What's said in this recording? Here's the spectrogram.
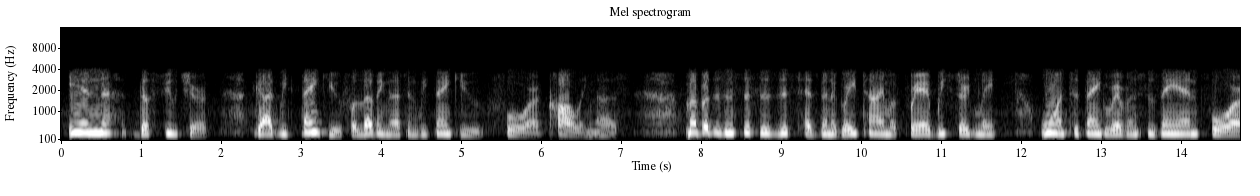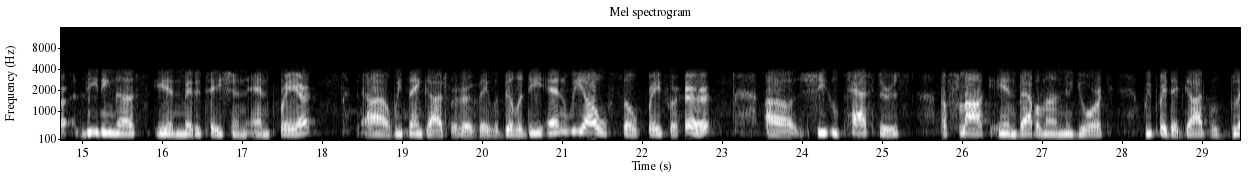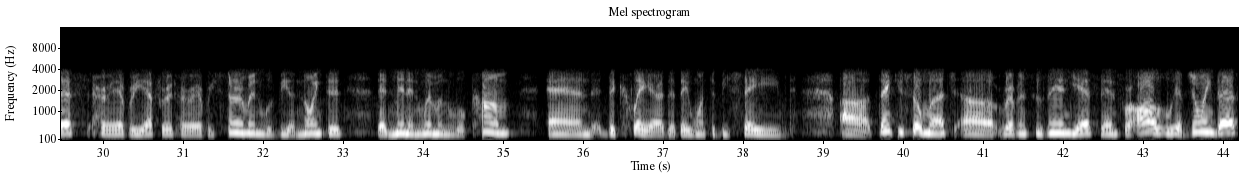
in the future. God, we thank you for loving us, and we thank you for calling us. My brothers and sisters, this has been a great time of prayer. We certainly want to thank Reverend Suzanne for leading us in meditation and prayer. Uh, we thank God for her availability, and we also pray for her, uh, she who pastors a flock in Babylon, New York. We pray that God will bless her every effort, her every sermon will be anointed, that men and women will come and declare that they want to be saved. Uh, thank you so much, uh, Reverend Suzanne. Yes, and for all who have joined us,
